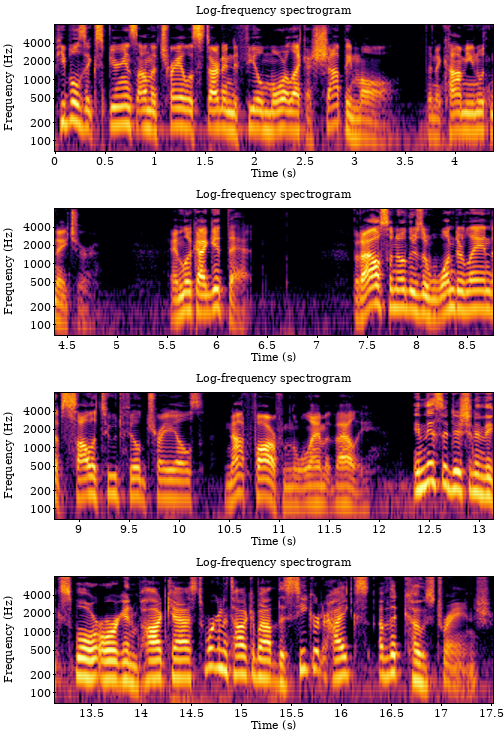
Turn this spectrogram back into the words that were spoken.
people's experience on the trail is starting to feel more like a shopping mall than a commune with nature. And look, I get that. But I also know there's a wonderland of solitude filled trails not far from the Willamette Valley. In this edition of the Explore Oregon podcast, we're going to talk about the secret hikes of the Coast Range.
